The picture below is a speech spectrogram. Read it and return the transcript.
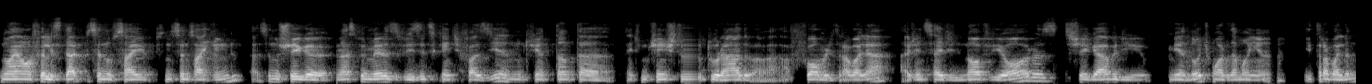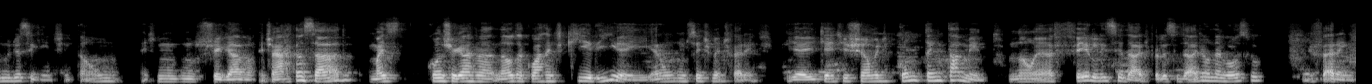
Não é uma felicidade porque você não sai, você não sai rindo. Tá? Você não chega nas primeiras visitas que a gente fazia, não tinha tanta, a gente não tinha estruturado a, a forma de trabalhar. A gente saía de 9 horas, chegava de meia-noite, uma hora da manhã e trabalhando no dia seguinte. Então, a gente não, não chegava, a gente era cansado, mas quando chegar na, na, outra quarta, a gente queria ir, era um, um, sentimento diferente. E aí que a gente chama de contentamento, não é felicidade. Felicidade é um negócio diferente.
